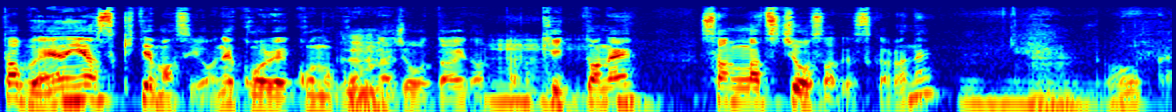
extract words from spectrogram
多分円安来てますよねこれこのこんな状態だったら、きっとね3月調査ですからね、そうか。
